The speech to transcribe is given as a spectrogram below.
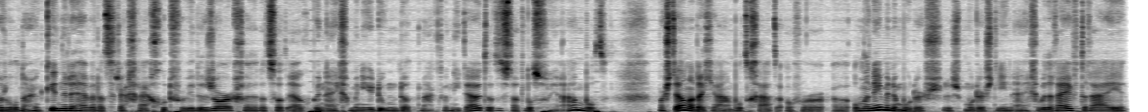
een rol naar hun kinderen hebben, dat ze daar graag goed voor willen zorgen, dat ze dat elk op hun eigen manier doen, dat maakt dan niet uit, dat staat los van je aanbod. Maar stel nou dat je aanbod gaat over uh, ondernemende moeders, dus moeders die een eigen bedrijf draaien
